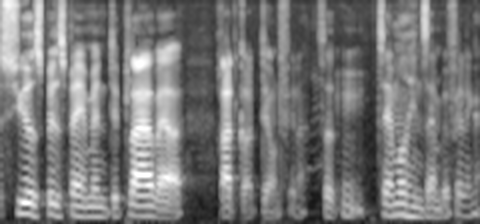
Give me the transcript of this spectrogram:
syret spilsbag, men det plejer at være ret godt, det hun finder. Så Mm. tag imod hendes anbefalinger.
